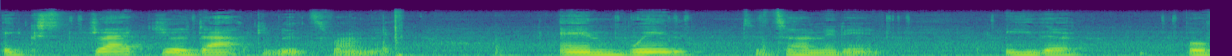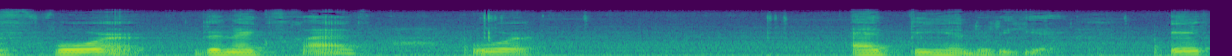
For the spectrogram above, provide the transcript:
extract your documents from it, and when to turn it in, either before the next class or at the end of the year, if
